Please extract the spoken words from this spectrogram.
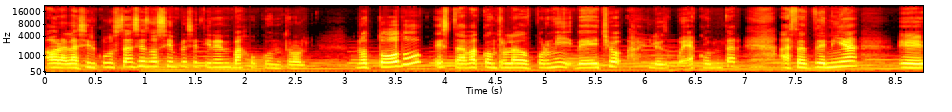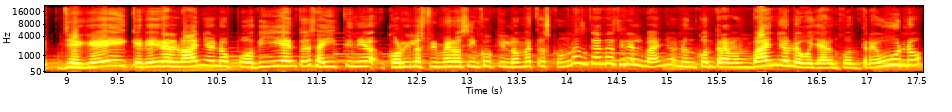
Ahora, las circunstancias no siempre se tienen bajo control. No todo estaba controlado por mí. De hecho, les voy a contar. Hasta tenía, eh, llegué y quería ir al baño y no podía. Entonces ahí tenía, corrí los primeros cinco kilómetros con unas ganas de ir al baño. No encontraba un baño, luego ya encontré uno.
